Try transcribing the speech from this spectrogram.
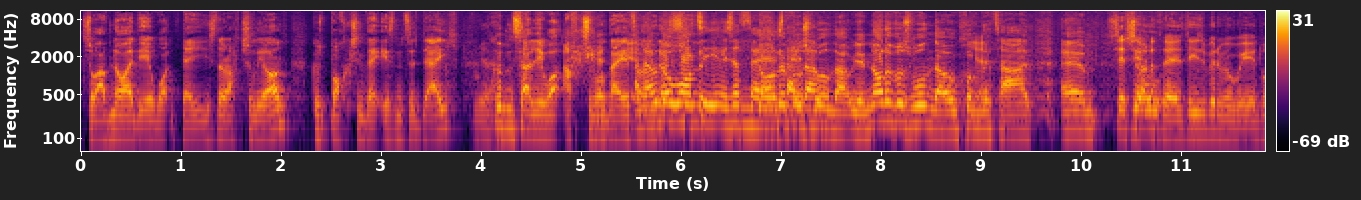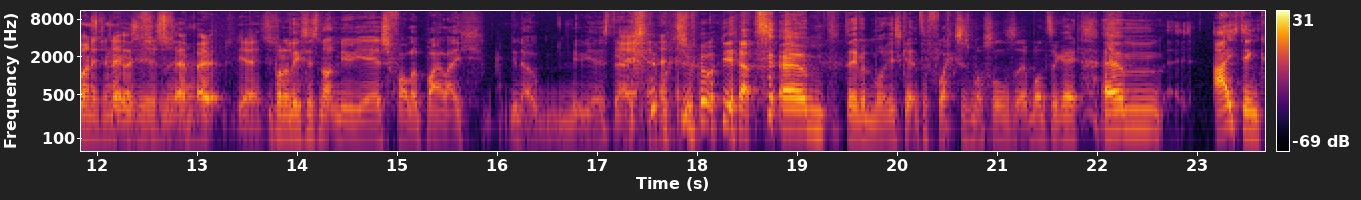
so I've no idea what days they're actually on because Boxing Day isn't a day. Yeah. I couldn't tell you what actual day it's I know no one, is a Thursday, none of us though. will know. Yeah, none of us will know come yeah. the time. Um, City so, on a Thursday is a bit of a weird one, isn't crazy, it? Isn't it? Uh, uh, yeah. But at least it's not New Year's followed by like you know New Year's Day, which you know um, David Moyes getting to flex his muscles uh, once again. Um, I think.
